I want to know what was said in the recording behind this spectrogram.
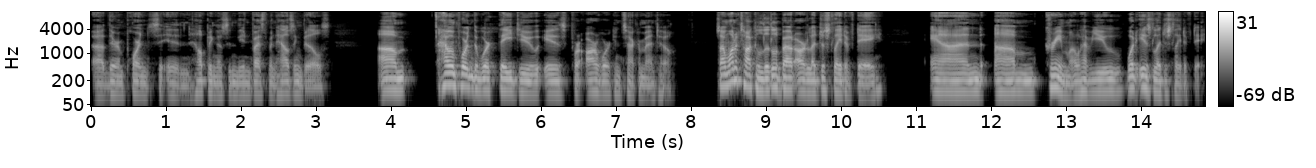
uh, their importance in helping us in the investment housing bills. Um, how important the work they do is for our work in Sacramento. So I want to talk a little about our legislative day. And um, Karim, I'll have you. What is Legislative Day?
